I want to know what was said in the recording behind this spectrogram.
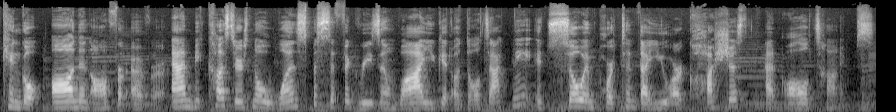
can go on and on forever. And because there's no one specific reason why you get adult acne, it's so important that you are cautious at all times.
